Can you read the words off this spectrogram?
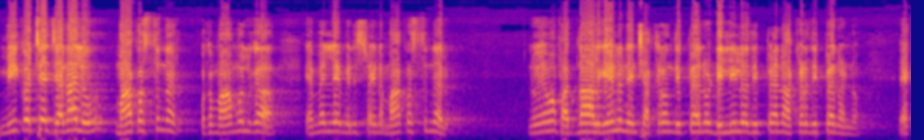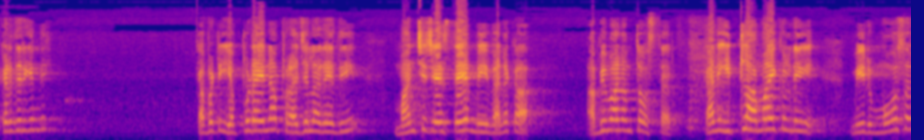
మీకొచ్చే జనాలు మాకొస్తున్నారు. ఒక మామూలుగా ఎమ్మెల్యే మినిస్టర్ అయిన మాకొస్తున్నారు. నువ్వేమో పద్నాలుగేళ్ళు నేను చక్రం తిప్పాను ఢిల్లీలో తిప్పాను అక్కడ తిప్పాను అన్నావు. ఎక్కడ తిరిగింది? కాబట్టి ఎప్పుడైనా ప్రజలు అనేది మంచి చేస్తే మీ వెనక అభిమానంతో వస్తారు. కానీ ఇట్లా అమాయకుల్ని మీరు మోసం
